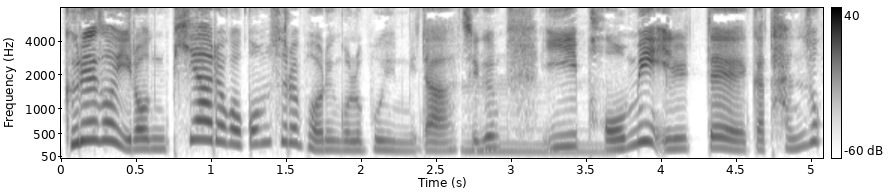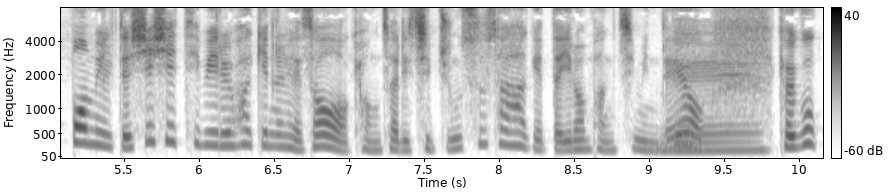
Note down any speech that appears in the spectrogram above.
그래서 이런 피하려고 꼼수를 벌인 걸로 보입니다. 지금 음. 이 범위일 때 그러니까 단속 범위일 때 CCTV를 확인을 해서 경찰이 집중 수사하겠다 이런 방침인데요. 네. 결국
